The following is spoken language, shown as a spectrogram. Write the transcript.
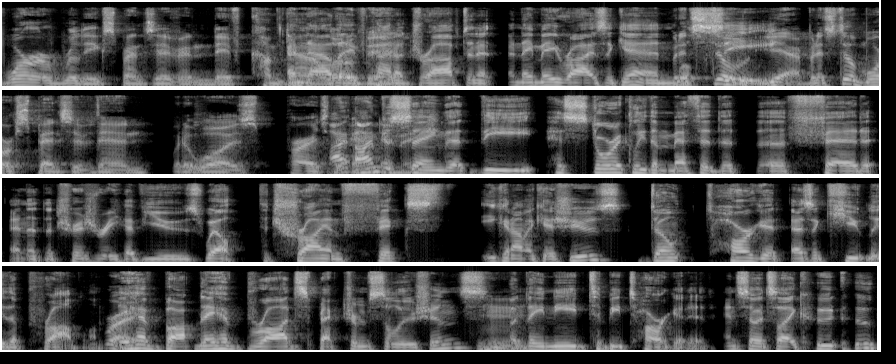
were really expensive and they've come down. And now they've kind of dropped and it and they may rise again. But we'll it's still see. yeah, but it's still more expensive than what it was prior to the I, pandemic. I'm just saying that the historically the method that the Fed and that the Treasury have used, well, to try and fix economic issues don't target as acutely the problem. Right. They have bo- they have broad spectrum solutions, mm-hmm. but they need to be targeted. And so it's like who who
